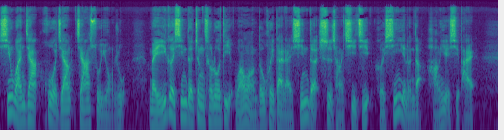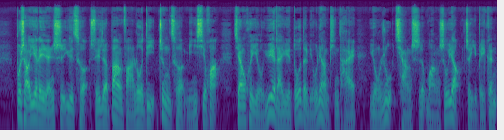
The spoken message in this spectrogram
新玩家或将加速涌入。每一个新的政策落地，往往都会带来新的市场契机和新一轮的行业洗牌。不少业内人士预测，随着办法落地、政策明晰化，将会有越来越多的流量平台涌入抢食网售药这一杯羹，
